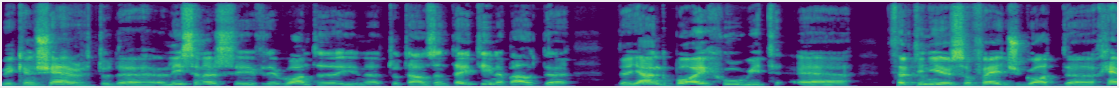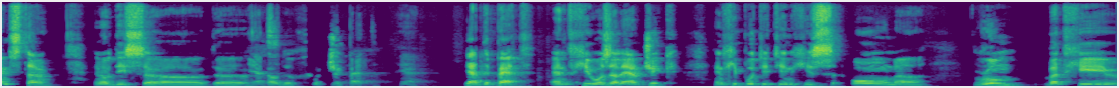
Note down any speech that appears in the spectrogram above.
we can share to the listeners if they want uh, in uh, 2018 about the the young boy who with uh, 13 years of age got the hamster you know this uh, the yes. how the, the pet yeah yeah the pet and he was allergic and he put it in his own uh, room but he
